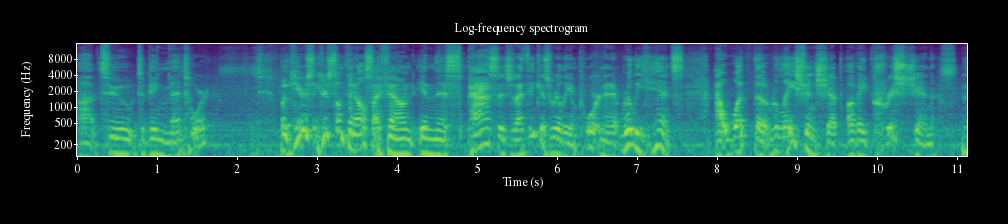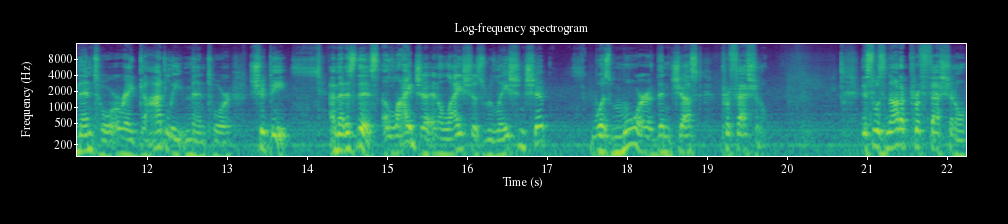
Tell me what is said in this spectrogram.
uh, to to being mentored. But here's here's something else I found in this passage that I think is really important, and it really hints at what the relationship of a Christian mentor or a godly mentor should be. And that is this Elijah and Elisha's relationship was more than just professional. This was not a professional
